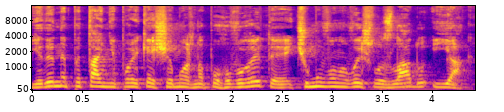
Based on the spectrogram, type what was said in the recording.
Єдине питання, про яке ще можна поговорити, чому воно вийшло з ладу і як.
